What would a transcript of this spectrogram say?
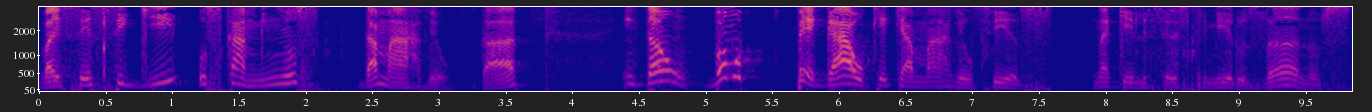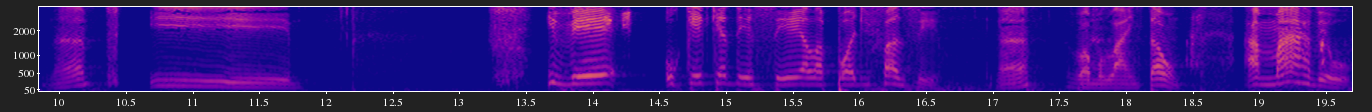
Vai ser seguir os caminhos da Marvel, tá? Então, vamos pegar o que que a Marvel fez naqueles seus primeiros anos, né? E e ver o que que a DC ela pode fazer, né? Vamos lá então. A Marvel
